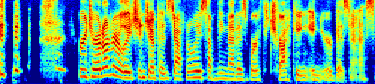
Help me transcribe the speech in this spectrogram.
return on relationship is definitely something that is worth tracking in your business.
